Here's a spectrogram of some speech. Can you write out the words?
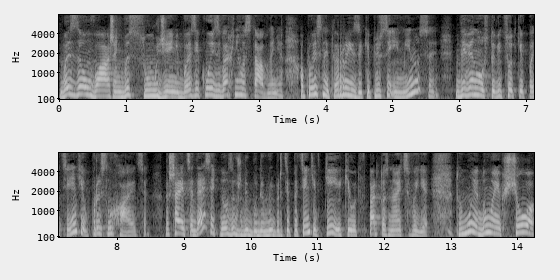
без зауважень, без суджень, без якогось верхнього ставлення, а пояснити ризики, плюси і мінуси, 90% пацієнтів прислухаються. Лишається 10, ну завжди буде вибірці пацієнтів ті, які от вперто знають своє. Тому я думаю, якщо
